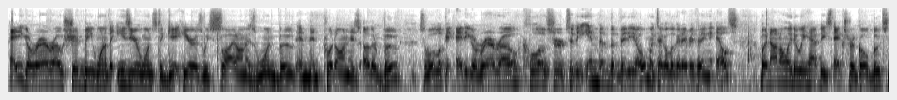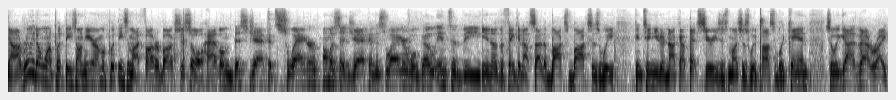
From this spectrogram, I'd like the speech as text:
Eddie Guerrero should be one of the easier ones to get here as we slide on his one boot and then put on his other boot. So we'll look at Eddie Guerrero closer to the end of the video when we take a look at everything else. But not only do we have these extra gold boots now, I really don't want to put these on here. I'm going to put these in my fodder box just so I'll have them. This jacket swagger, almost said Jack and the swagger, will go into the, you know, the thinking outside the box box as we continue to knock out that series as much as we possibly can. So we got that right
